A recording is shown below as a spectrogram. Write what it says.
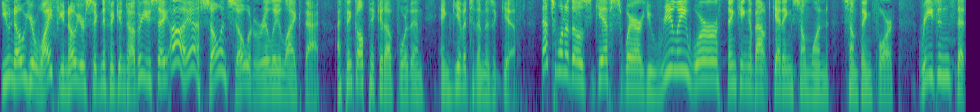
you know your wife, you know your significant other, you say, oh, yeah, so and so would really like that. I think I'll pick it up for them and give it to them as a gift. That's one of those gifts where you really were thinking about getting someone something for it. Reasons that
